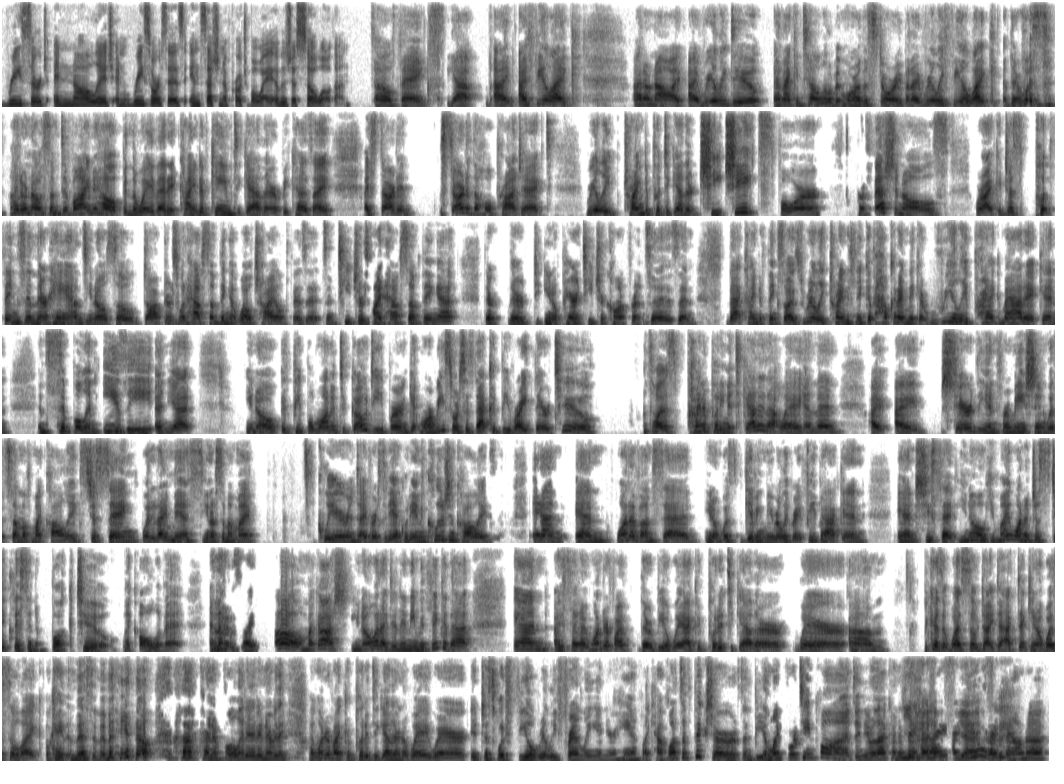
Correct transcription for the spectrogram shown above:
research and knowledge and resources in such an approachable way. It was just so well done. Oh, thanks. Yeah. I, I feel like I don't know. I, I really do. And I can tell a little bit more of the story, but I really feel like there was, I don't know, some divine help in the way that it kind of came together because I I started started the whole project really trying to put together cheat sheets for professionals where I could just put things in their hands, you know. So doctors would have something at well child visits, and teachers might have something at their their you know parent teacher conferences and that kind of thing. So I was really trying to think of how could I make it really pragmatic and and simple and easy, and yet you know, if people wanted to go deeper and get more resources, that could be right there too. And so I was kind of putting it together that way. And then I, I shared the information with some of my colleagues, just saying, what did I miss? You know, some of my queer and diversity, equity, and inclusion colleagues. And and one of them said, you know, was giving me really great feedback. And and she said, you know, you might want to just stick this in a book too, like all of it. And I was like, oh my gosh, you know what? I didn't even think of that. And I said, I wonder if I there would be a way I could put it together where um, because it was so didactic, you know, it was so like, okay, then this and then, you know, kind of bulleted and everything. I wonder if I could put it together in a way where it just would feel really friendly in your hand, like have lots of pictures and be in like 14 font and, you know, that kind of thing. Yes, I, I yes. did. I found a,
